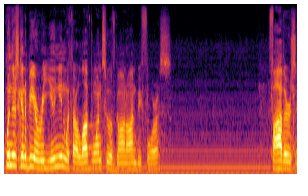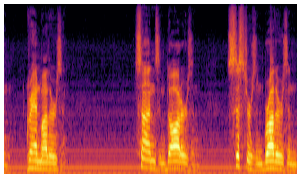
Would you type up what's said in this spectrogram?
when there's going to be a reunion with our loved ones who have gone on before us? Fathers and grandmothers and sons and daughters and sisters and brothers and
